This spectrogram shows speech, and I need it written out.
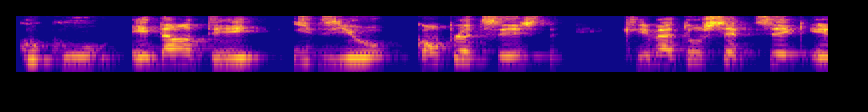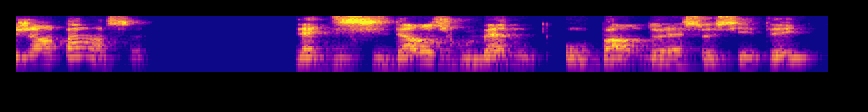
Coucou, édentés, idiots, complotistes, climato-sceptiques et j'en passe. La dissidence vous mène au banc de la société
